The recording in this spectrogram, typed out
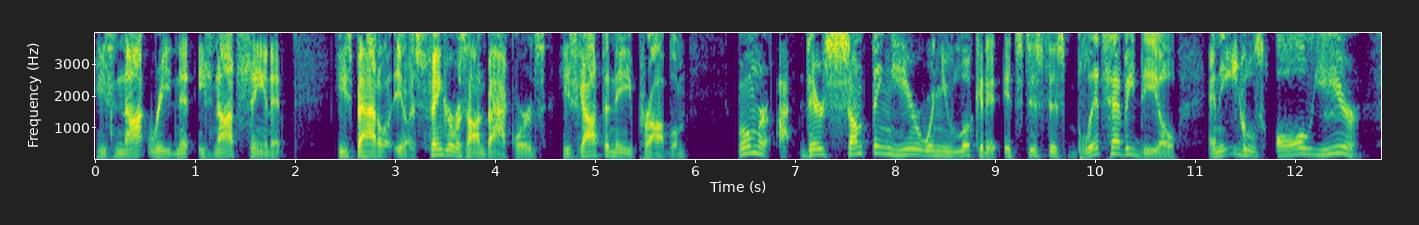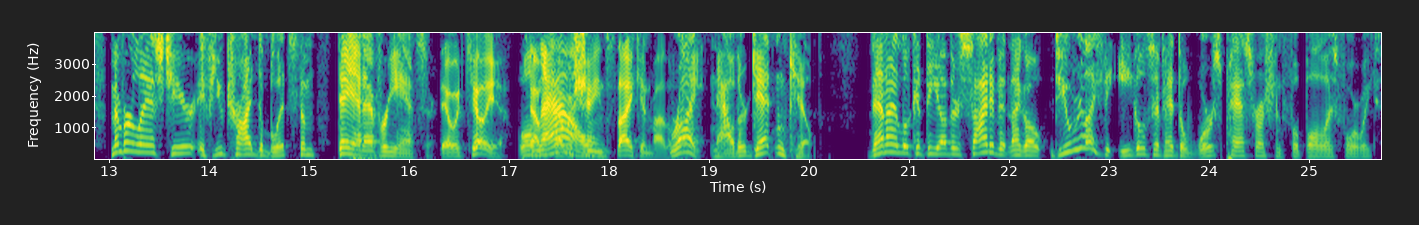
He's not reading it. He's not seeing it. He's battling, you know, his finger was on backwards. He's got the knee problem. Boomer, I, there's something here when you look at it. It's just this blitz heavy deal, and the Eagles all year. Remember last year, if you tried to blitz them, they had every answer. They would kill you. Well, that, that was now- Shane Steichen, by the way. Right. Now they're getting killed. Then I look at the other side of it and I go, do you realize the Eagles have had the worst pass rush in football the last four weeks?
